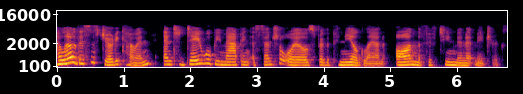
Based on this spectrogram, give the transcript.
Hello, this is Jodi Cohen, and today we'll be mapping essential oils for the pineal gland on the 15 minute matrix.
